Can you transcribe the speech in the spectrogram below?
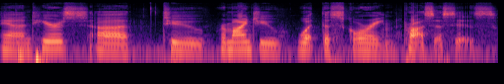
And here's uh, to remind you what the scoring process is.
